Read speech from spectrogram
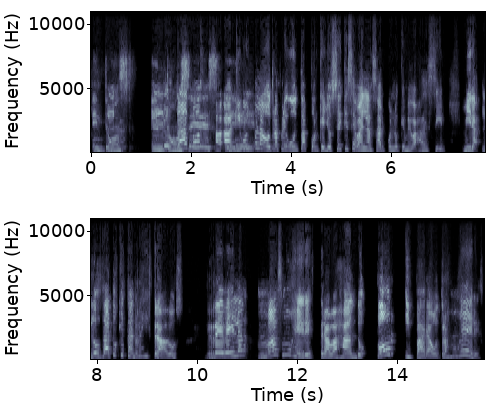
Entonces, entonces aquí voy eh, con la otra pregunta porque yo sé que se va a enlazar con lo que me vas a decir. Mira, los datos que están registrados revelan más mujeres trabajando por y para otras mujeres,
